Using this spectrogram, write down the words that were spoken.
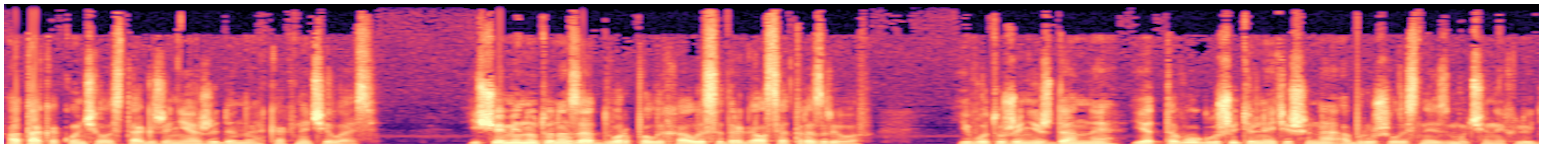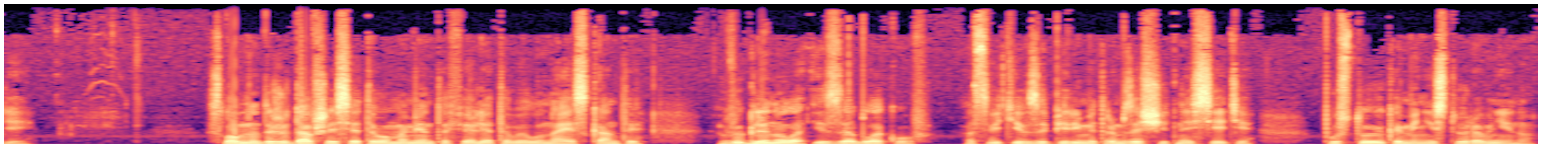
Атака кончилась так же неожиданно, как началась. Еще минуту назад двор полыхал и содрогался от разрывов. И вот уже нежданная и оттого оглушительная тишина обрушилась на измученных людей. Словно дожидавшаяся этого момента фиолетовая луна из канты выглянула из-за облаков, осветив за периметром защитной сети – пустую каменистую равнину,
